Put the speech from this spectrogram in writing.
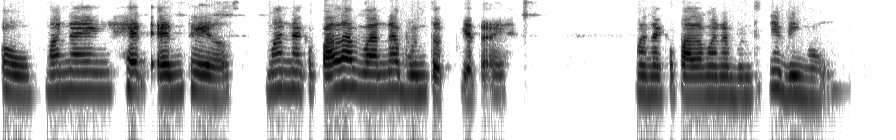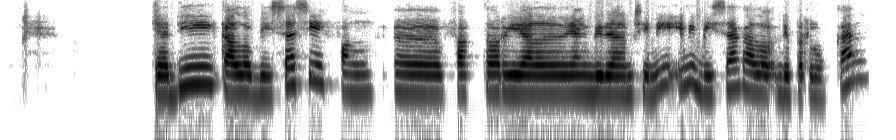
oh mana yang head and tail? Mana kepala mana buntut gitu ya. Mana kepala mana buntutnya bingung. Jadi kalau bisa sih fang, e, faktorial yang di dalam sini ini bisa kalau diperlukan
